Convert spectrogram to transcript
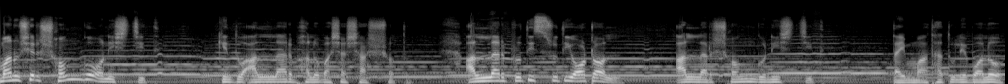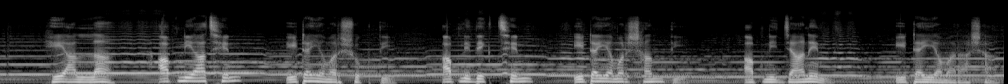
মানুষের সঙ্গ অনিশ্চিত। কিন্তু আল্লাহর ভালোবাসা শাশ্বত। আল্লাহর প্রতিশ্রুতি অটল, আল্লাহর সঙ্গ নিশ্চিত। তাই মাথা তুলে বলো, হে আল্লাহ, আপনি আছেন, এটাই আমার শক্তি। আপনি দেখছেন, এটাই আমার শান্তি। আপনি জানেন, এটাই আমার আশা।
